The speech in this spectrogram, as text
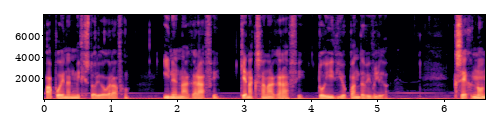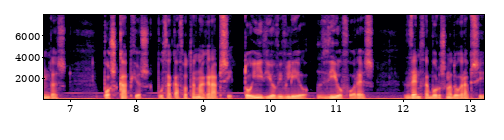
από έναν μυθιστοριογράφο είναι να γράφει και να ξαναγράφει το ίδιο πάντα βιβλίο. Ξεχνώντας πως κάποιος που θα καθόταν να γράψει το ίδιο βιβλίο δύο φορές δεν θα μπορούσε να το γράψει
